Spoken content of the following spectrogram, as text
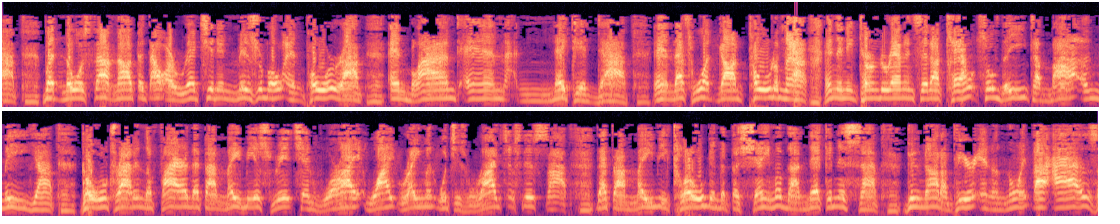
But knowest thou not that thou art wretched and miserable and poor and blind and naked. And that's what God told him. And then he turned around and said, I counsel thee to buy of me uh, gold tried in the fire that thou mayest rich and white, white raiment, which is righteousness, uh, that thou may be clothed and that the shame of thy nakedness uh, do not appear and anoint thy eyes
